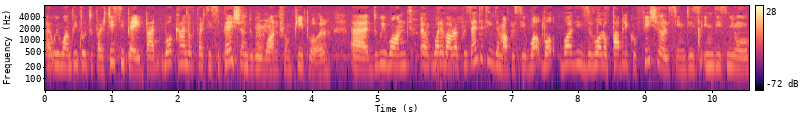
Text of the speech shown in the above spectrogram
uh, we want people to participate, but what kind of participation do we want from people? Uh, do we want, uh, what about representative democracy? What, what, what is the role of public officials in this, in this new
